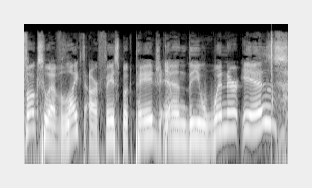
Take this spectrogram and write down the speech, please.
folks who have liked our Facebook page, and the winner is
